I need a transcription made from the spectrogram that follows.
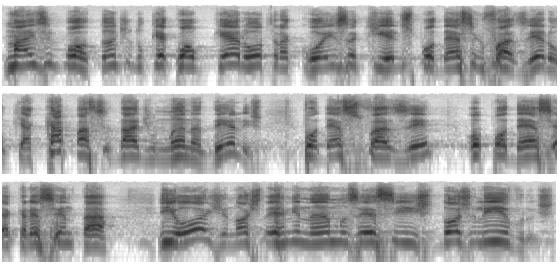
mais importante do que qualquer outra coisa que eles pudessem fazer, ou que a capacidade humana deles pudesse fazer ou pudesse acrescentar. E hoje nós terminamos esses dois livros,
